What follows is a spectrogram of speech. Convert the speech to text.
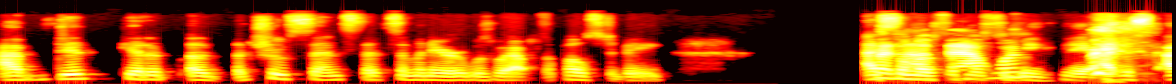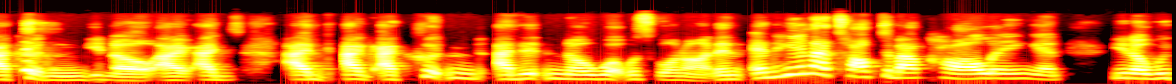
I did get a, a, a true sense that seminary was where I was supposed to be. I still know supposed one. to be there. I just I couldn't, you know, I, I I I couldn't, I didn't know what was going on. And and he and I talked about calling and you know, we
